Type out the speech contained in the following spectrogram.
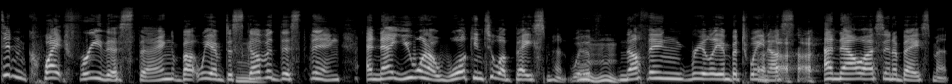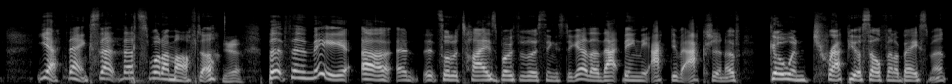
didn't quite free this thing, but we have discovered this thing, and now you want to walk into a basement with Mhm. nothing really in between us, and now us in a basement. Yeah, thanks. That that's what I'm after. Yeah. But for me, uh, and it sort of ties both of those things together. That being the active action of go and trap yourself in a basement.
